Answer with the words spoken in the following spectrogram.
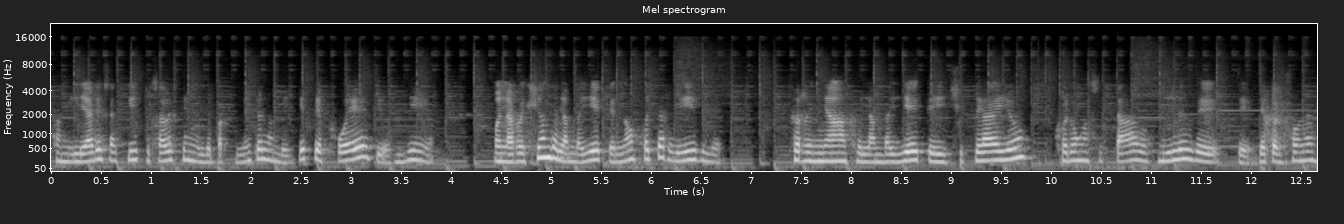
familiares aquí, tú sabes que en el departamento de Lambayeque fue, Dios mío, o en la región de Lambayeque, ¿no? Fue terrible. Ferreñaje, Lambayeque y Chiclayo fueron asustados, miles de, de, personas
